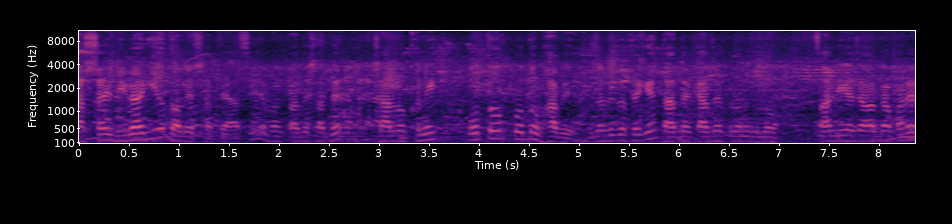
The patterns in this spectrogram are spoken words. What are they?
রাজশাহী বিভাগীয় দলের সাথে আছি এবং তাদের সাথে সার্বক্ষণিক, ওতপ্রোতভাবে জড়িত থেকে তাদের কার্যক্রমগুলো চালিয়ে যাওয়ার ব্যাপারে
